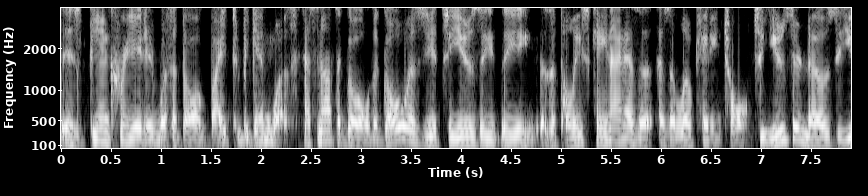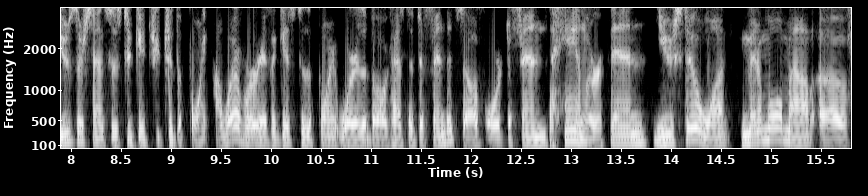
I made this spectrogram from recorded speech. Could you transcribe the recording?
is being created with a dog bite to begin with. That's not the goal. The goal is to use the, the, the police canine as a, as a locating tool, to use their nose, to use their senses to get you to the point. However, if it gets to the point where the dog has to defend itself or defend the handler, then you still want minimal amount of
